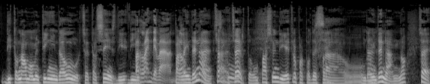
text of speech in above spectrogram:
di, tornare un momentino in daur, cioè tal senso di, di parla in devan, parla no? in denan, eh, cioè, certo, un passo indietro per poter sì. fare un do in denan, no? Cioè,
